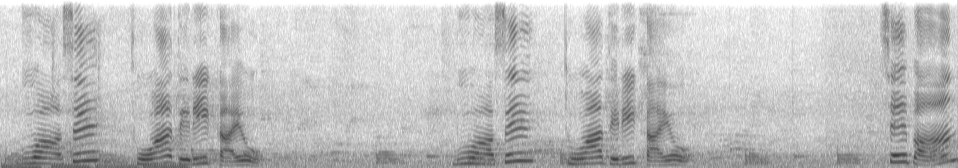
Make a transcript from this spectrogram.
무엇을 도와드릴까요? 무엇을 도와드릴까요? 7번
